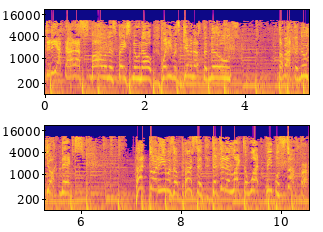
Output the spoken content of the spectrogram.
Did he have to have that smile on his face, Nuno, when he was giving us the news about the New York Knicks? I thought he was a person that didn't like to watch people suffer.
